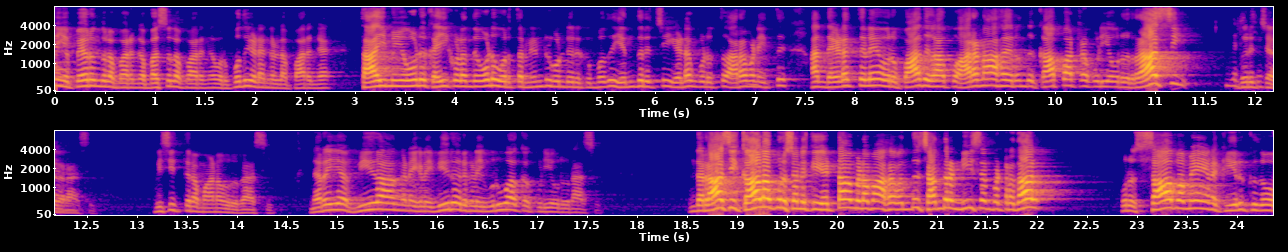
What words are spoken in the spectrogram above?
நீங்க பேருந்துல பாருங்க பஸ்ஸில் பாருங்க ஒரு பொது இடங்கள்ல பாருங்க. தாய்மையோடு கை குழந்தையோடு ஒருத்தர் நின்று கொண்டு இருக்கும்போது எந்திரிச்சு இடம் கொடுத்து அரவணைத்து அந்த இடத்திலே ஒரு பாதுகாப்பு அரணாக இருந்து காப்பாற்றக்கூடிய ஒரு ராசி விருச்சக ராசி. விசித்திரமான ஒரு ராசி. நிறைய வீராங்கனைகளை வீரர்களை உருவாக்கக்கூடிய ஒரு ராசி. இந்த ராசி காலபுருஷனுக்கு எட்டாம் இடமாக வந்து சந்திரன் நீசம் பெற்றதால் ஒரு சாபமே எனக்கு இருக்குதோ?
